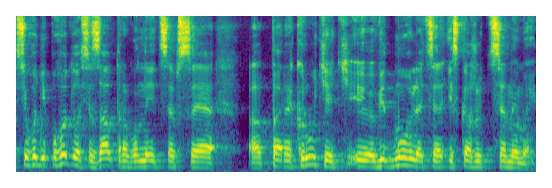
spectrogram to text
сьогодні погодилися, завтра вони це все е, перекрутять, е, відмовляться і скажуть, це не ми.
